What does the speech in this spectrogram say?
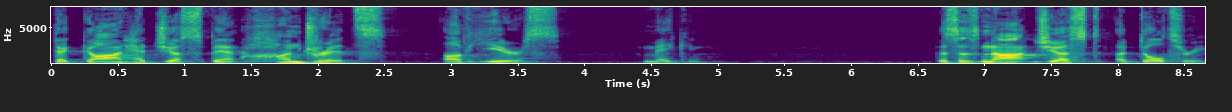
that God had just spent hundreds of years making. This is not just adultery.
